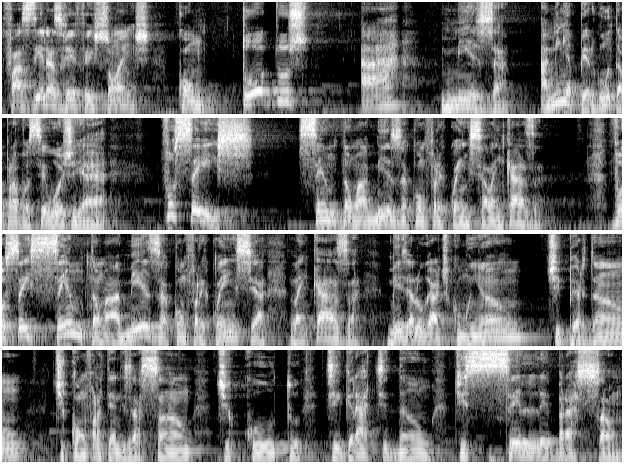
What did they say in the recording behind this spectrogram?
fazer as refeições com todos à mesa. A minha pergunta para você hoje é: vocês sentam à mesa com frequência lá em casa? Vocês sentam à mesa com frequência lá em casa? Mesa é lugar de comunhão, de perdão, de confraternização, de culto, de gratidão, de celebração.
